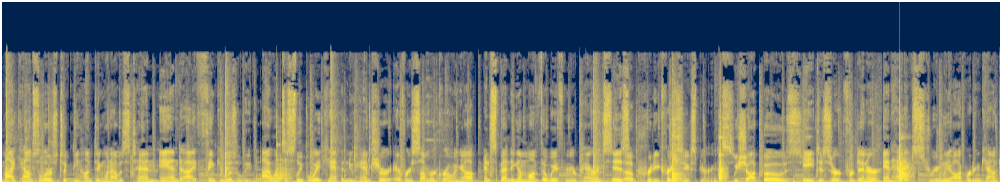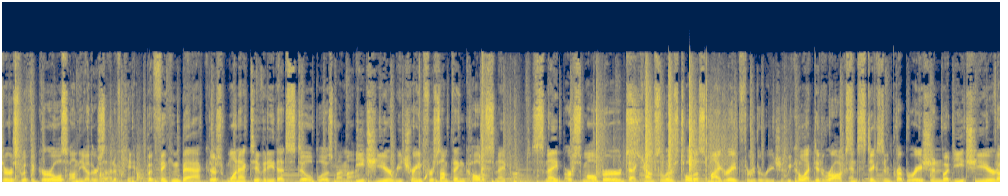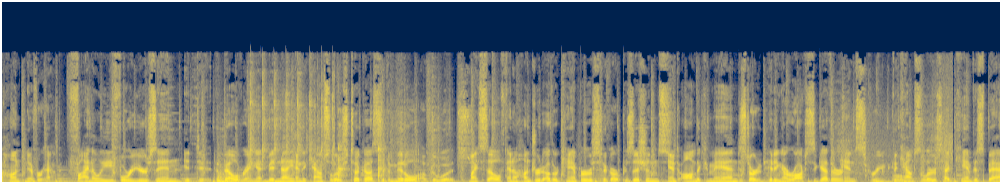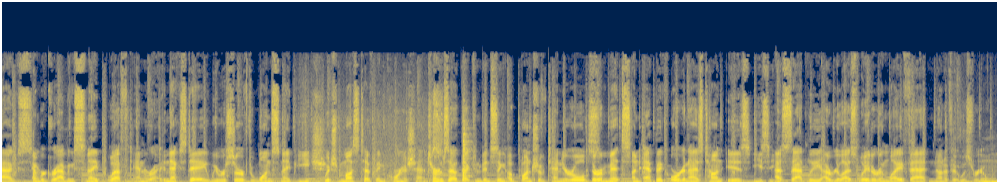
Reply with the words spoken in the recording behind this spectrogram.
My counselors took me hunting when I was 10, and I think it was illegal. I went to sleepaway camp in New Hampshire every summer growing up, and spending a month away from your parents is a pretty crazy experience. We shot bows, ate dessert for dinner, and had extremely awkward encounters with the girls on the other side of camp. But thinking back, there's one activity that still blows my mind. Each year we trained for something called a snipe hunt. Snipe are small birds that counselors told us migrate through the region. We collected rocks and sticks in preparation, but each year the hunt never happened. Finally, four years in, it did. The bell rang at midnight and the counselors took us to the middle of the woods. Myself and a hundred other campers took our positions and on the command started hitting our rocks together and screaming. The counselors had canvas bags and were grabbing snipe left and right. The next day, we were served one snipe each, which must have been Cornish hens. Turns out that convincing a bunch of 10 year olds they're amidst an epic organized hunt is easy. As sadly, I realized later in life that none of it was real.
